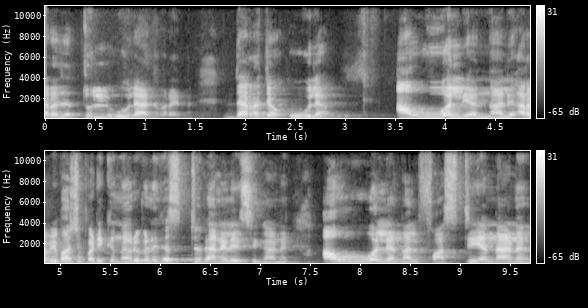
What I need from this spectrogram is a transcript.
ദറജത്തുൽ ഊല എന്ന് പറയുന്നത്. ദറജ ഊല. ഔവൽ എന്നാൽ അറബി ഭാഷ പഠിക്കുന്നവർക്ക് ജസ്റ്റ് ഒരു അനലൈസിങ് ആണ്. ഔവൽ എന്നാൽ ഫസ്റ്റ് എന്നാണ്.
